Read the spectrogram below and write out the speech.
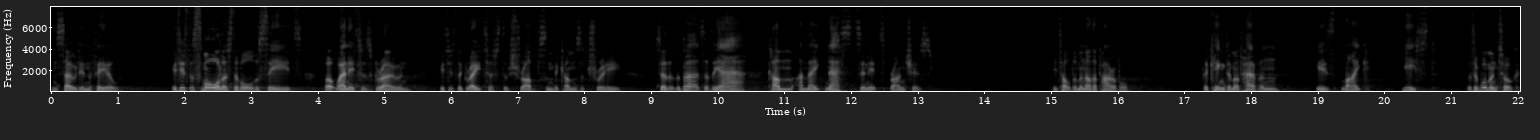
and sowed in the field. It is the smallest of all the seeds, but when it has grown, it is the greatest of shrubs and becomes a tree, so that the birds of the air come and make nests in its branches. He told them another parable. The kingdom of heaven is like yeast that a woman took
